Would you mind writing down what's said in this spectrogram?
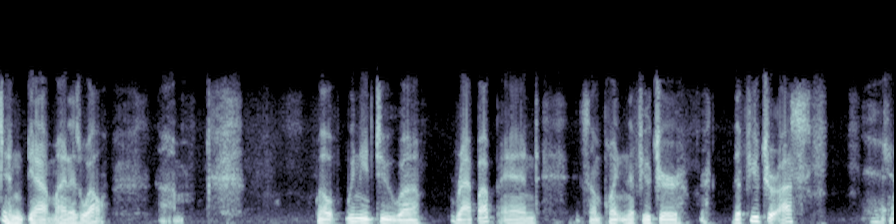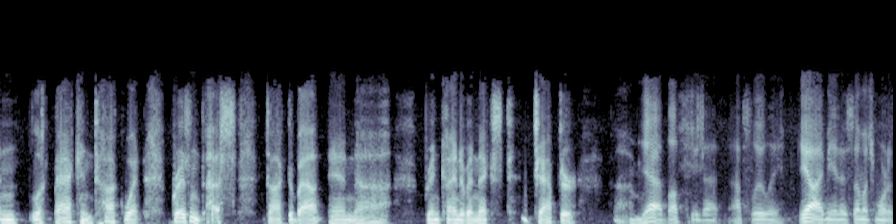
and yeah, mine as well. Um, well, we need to uh, wrap up, and at some point in the future, the future us can look back and talk what present us talked about and uh, bring kind of a next chapter. Um, yeah, I'd love to do that. Absolutely. Yeah, I mean, there's so much more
